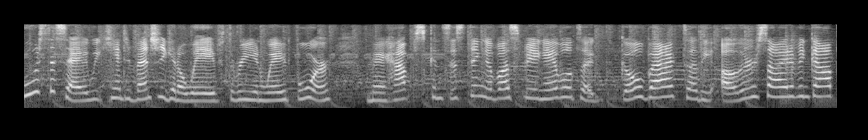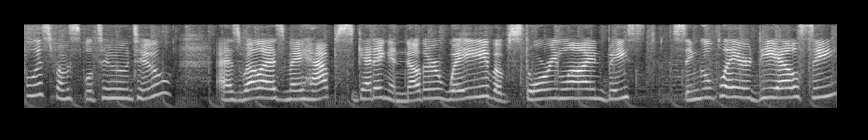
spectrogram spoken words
Who's to say we can't eventually get a Wave 3 and Wave 4, mayhaps consisting of us being able to go back to the other side of Inkopolis from Splatoon 2, as well as mayhaps getting another wave of storyline based single player DLC?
